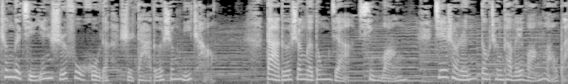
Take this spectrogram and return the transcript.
撑得起殷实富户的是大德生米厂。大德生的东家姓王，街上人都称他为王老板。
